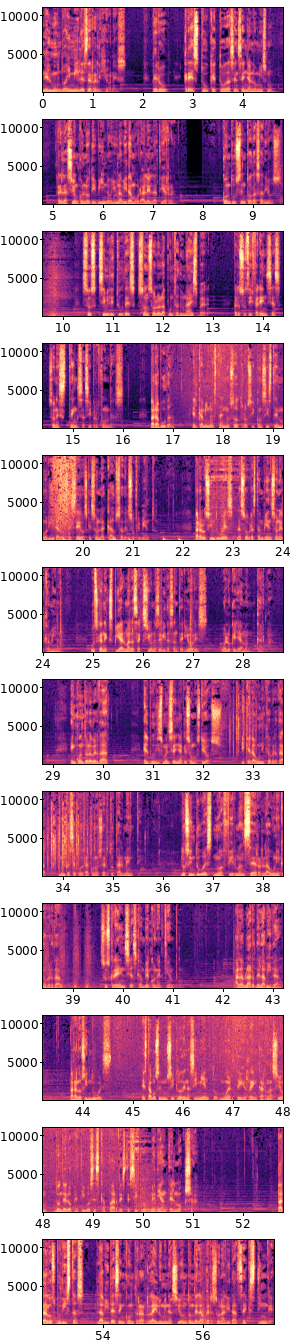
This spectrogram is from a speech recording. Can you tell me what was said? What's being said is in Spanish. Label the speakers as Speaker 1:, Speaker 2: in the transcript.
Speaker 1: En el
Speaker 2: mundo hay miles de religiones, pero ¿crees tú que todas enseñan lo mismo? ¿Relación con lo divino y una vida moral en la tierra? ¿Conducen todas a Dios? Sus similitudes son solo la punta de un iceberg, pero sus diferencias son extensas y profundas. Para Buda, el camino está en nosotros y consiste en morir a los deseos que son la causa del sufrimiento. Para los hindúes, las obras también son el camino. Buscan expiar malas acciones de vidas anteriores o a lo que llaman karma. En cuanto a la verdad, el budismo enseña que somos Dios y que la única verdad nunca se podrá conocer totalmente. Los hindúes no afirman ser la única verdad. Sus creencias cambian con el tiempo. Al hablar de la vida, para los hindúes, estamos en un ciclo de nacimiento, muerte y reencarnación donde el objetivo es escapar de este ciclo mediante el moksha. Para los budistas, la vida es encontrar la iluminación donde la personalidad se extingue,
